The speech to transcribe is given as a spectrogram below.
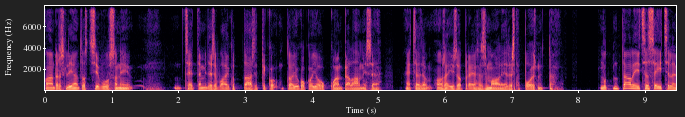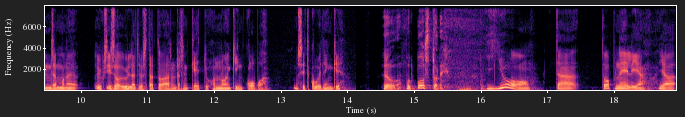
Anders Lion tuosta sivussa, niin se, että miten se vaikuttaa sitten koko joukkueen pelaamiseen. Että se on se iso presence maali edestä pois nyt. Mutta tämä oli itse asiassa itselleni semmoinen yksi iso yllätys, että tuo Andersin ketju on noinkin kova sitten kuitenkin. Joo, mutta Bostoni. Joo, tämä top neljä ja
